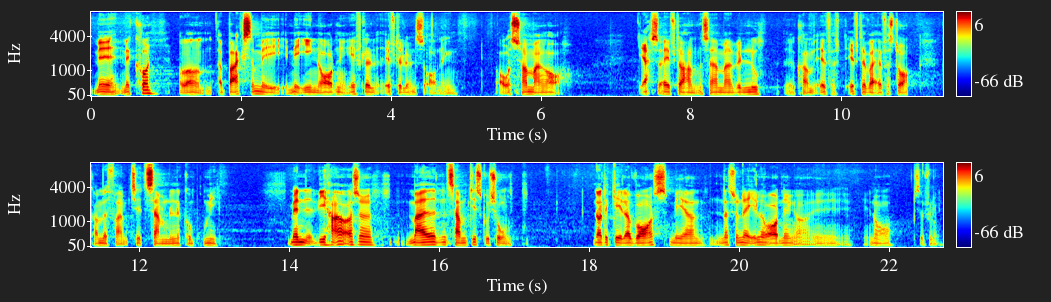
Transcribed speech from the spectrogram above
med, med kun at, at bakse med, med en ordning, efter, efterlønsordningen, over så mange år. Ja, så efterhånden, så er man vel nu øh, kommet, efter, efter hvad jeg forstår, kommet frem til et samlende kompromis. Men vi har også meget den samme diskussion, når det gælder vores mere nationale ordninger i, i Norge, selvfølgelig.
